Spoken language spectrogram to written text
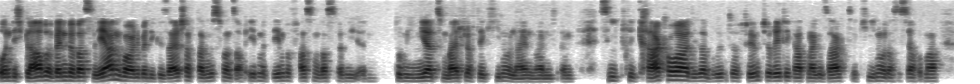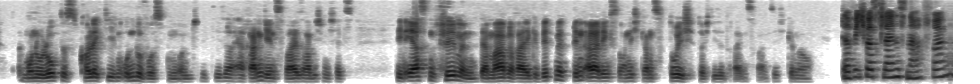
Und ich glaube, wenn wir was lernen wollen über die Gesellschaft, dann müssen wir uns auch eben mit dem befassen, was irgendwie ähm, dominiert, zum Beispiel auf der Kinoleinwand. Ähm, Siegfried Krakauer, dieser berühmte Filmtheoretiker, hat mal gesagt, Kino, das ist ja auch immer Monolog des kollektiven Unbewussten. Und mit dieser Herangehensweise habe ich mich jetzt den ersten Filmen der Marvel-Reihe gewidmet, bin allerdings noch nicht ganz durch, durch diese 23, genau. Darf ich was Kleines nachfragen?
